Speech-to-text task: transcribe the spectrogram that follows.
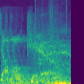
Double kill.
